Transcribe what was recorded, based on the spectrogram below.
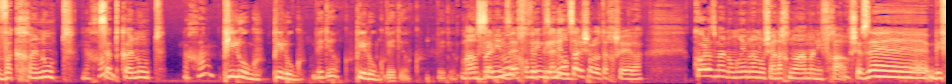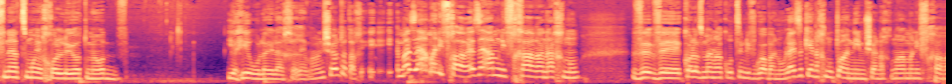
וכחנות, נכון. צדקנות, נכון, פילוג, פילוג, בדיוק. פילוג. בדיוק, בדיוק. מה עושים עם זה? איך עובדים עם זה? אני. רוצה לשאול אותך שאלה. כל הזמן אומרים לנו שאנחנו העם הנבחר, שזה בפני עצמו יכול להיות מאוד יהיר אולי לאחרים. אבל אני שואלת אותך, מה זה העם הנבחר? איזה עם נבחר אנחנו? וכל הזמן רק רוצים לפגוע בנו. אולי זה כי אנחנו טוענים שאנחנו העם הנבחר.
